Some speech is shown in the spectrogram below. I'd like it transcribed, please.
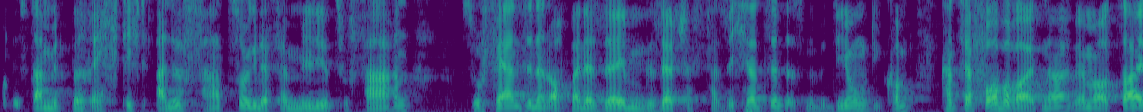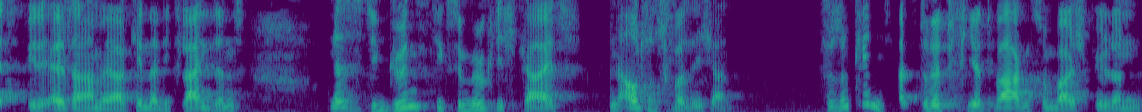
und ist damit berechtigt, alle Fahrzeuge der Familie zu fahren, sofern sie dann auch bei derselben Gesellschaft versichert sind. Das ist eine Bedingung, die kommt. Kannst ja vorbereiten, ne? wir haben ja auch Zeit. Viele Eltern haben ja Kinder, die klein sind. Und das ist die günstigste Möglichkeit, ein Auto zu versichern. Für so ein Kind. Als Dritt-, Viertwagen zum Beispiel, dann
